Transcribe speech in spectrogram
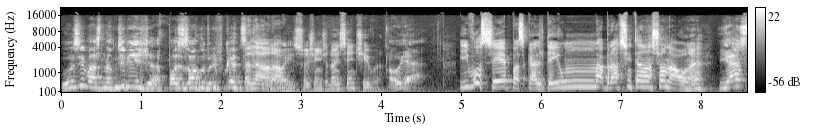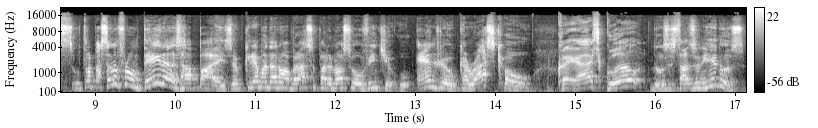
Use, mas não dirija após usar um lubrificante social. Não, não, isso a gente não incentiva. Oh, yeah. E você, Pascal, tem um abraço internacional, né? Yes, ultrapassando fronteiras, rapaz. Eu queria mandar um abraço para o nosso ouvinte, o Andrew Carrasco, Carrasco! dos Estados Unidos,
